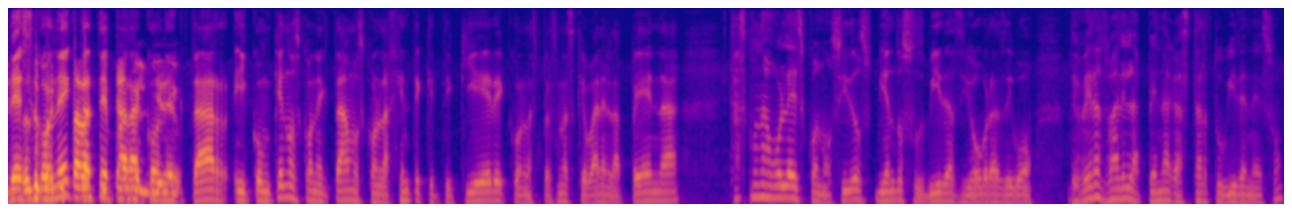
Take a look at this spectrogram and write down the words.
Desconéctate para conectar. ¿Y con qué nos conectamos? Con la gente que te quiere, con las personas que valen la pena. Estás con una bola de desconocidos viendo sus vidas y obras. Digo, ¿de veras vale la pena gastar tu vida en eso?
